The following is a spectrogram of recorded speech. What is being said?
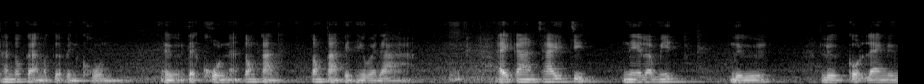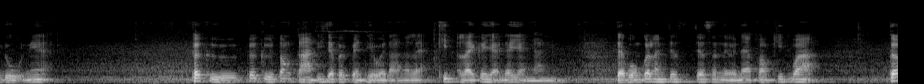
ท่านต้องการมาเกิดเป็นคนเออแต่คนนะต้องการต้องการเป็นเทวดาไอการใช้จิตเนรมิต หรือหรือกดแรงดึงดูดเนี่ยก็คือก็คือต้องการที่จะไปเป็นเทวดานั่นแหละ คิดอะไรก็อยากได้อย่างนั้น แต่ผมกำลังจะจะเสนอแนวความคิดว่า ก็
